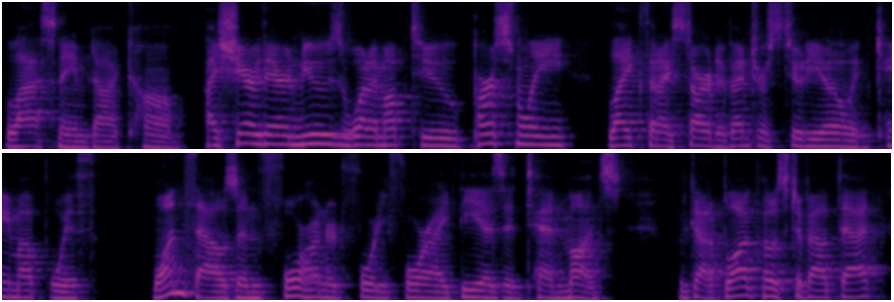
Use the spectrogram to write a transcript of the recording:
last name.com. I share their news, what I'm up to personally, like that I started a venture studio and came up with 1,444 ideas in 10 months. We've got a blog post about that.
